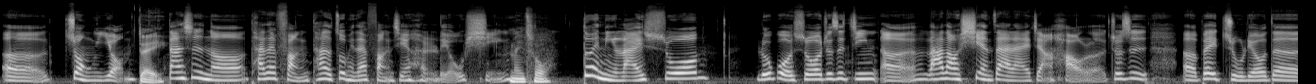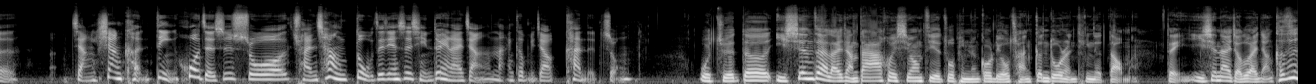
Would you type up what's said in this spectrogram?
呃重用。对。但是呢，他在坊他的作品在坊间很流行。没错。对你来说。如果说就是今呃拉到现在来讲好了，就是呃被主流的奖项肯定，或者是说传唱度这件事情，对你来讲哪一个比较看得重？我觉得以现在来讲，大家会希望自己的作品能够流传，更多人听得到嘛。对，以现在的角度来讲，可是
